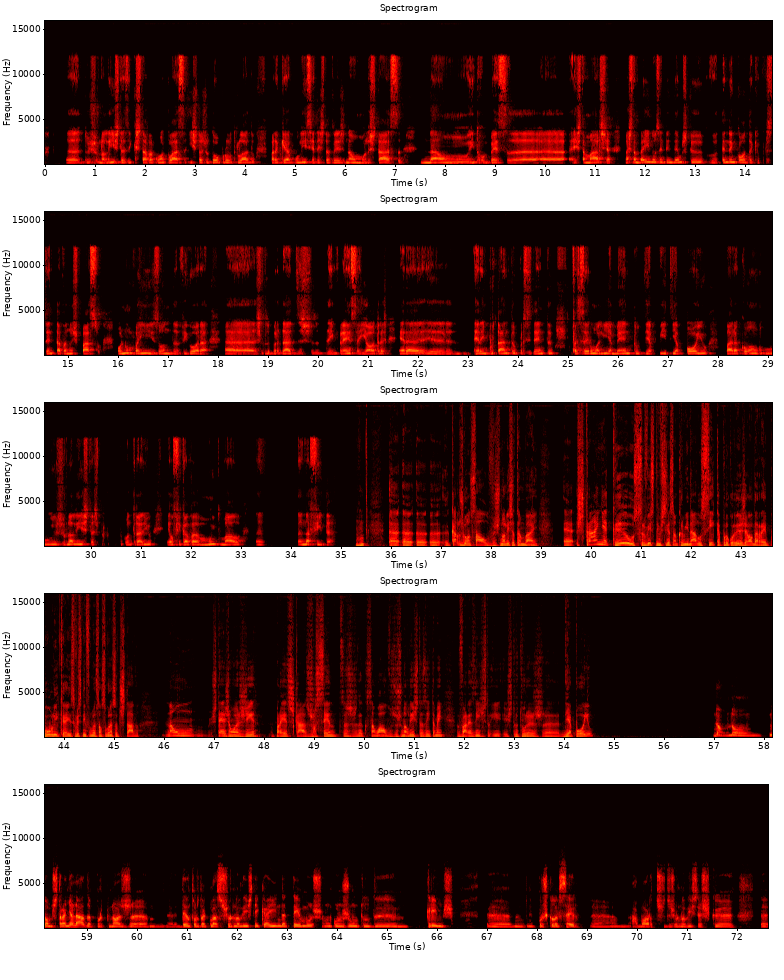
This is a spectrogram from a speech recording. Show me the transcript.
uh, dos jornalistas e que estava com a classe. Isto ajudou, por outro lado, para que a polícia desta vez não molestasse, não interrompesse uh, esta marcha, mas também nós entendemos que, tendo em conta que o presidente estava num espaço ou num país onde vigora uh, as liberdades de imprensa e outras, era, era importante o presidente fazer um alinhamento de, de apoio para com os jornalistas, porque, do contrário, ele ficava muito mal uh, na fita. Uhum. Carlos Gonçalves, jornalista também, Uh, estranha que o Serviço de Investigação Criminal, o SICA, Procuradoria-Geral da República e o Serviço de Informação e Segurança do Estado não estejam a agir para esses casos recentes, que são alvos dos jornalistas e também várias estruturas de apoio? Não, não, não me estranha nada, porque nós, eh, dentro da classe jornalística, ainda temos um conjunto de crimes uh, por esclarecer. Uh, há mortes de jornalistas que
